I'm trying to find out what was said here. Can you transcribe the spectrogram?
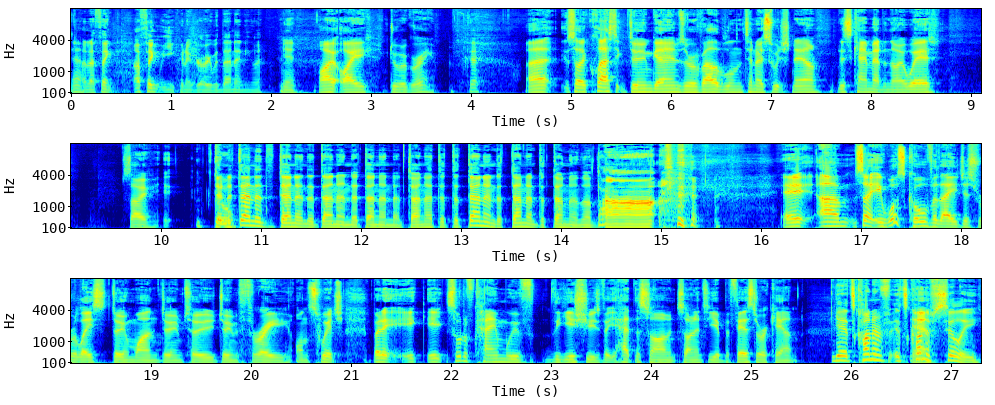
Yeah. And I think I think you can agree with that anyway. Yeah, I, I do agree. Okay. Uh, so classic Doom games are available on Nintendo Switch now. This came out of nowhere, so it- Cool. It, um, so it was cool that they just released Doom One, Doom Two, Doom Three on Switch, but it, it, it sort of came with the issues that you had to sign sign into your Bethesda account. Yeah, it's kind of it's kind Yeah. of silly.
